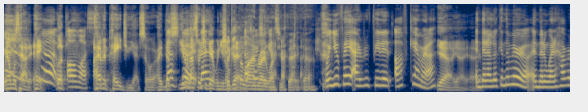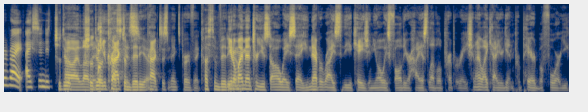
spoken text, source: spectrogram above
we almost had it. Hey, Yeah, look, almost. I haven't paid you yet, so I that's, That's you know that's good. what you get when you don't get pay. the That's line right once you pay. Yeah. When you pay, I repeat it off camera, yeah, yeah, yeah. and then I look in the mirror, and then when I have it right, I send it. She'll do. oh, a- I love she'll it. do a you custom practice. video. Practice makes perfect. Custom video. You know, my mentor used to always say, "You never rise to the occasion. You always fall to your highest level of preparation." I like how you're getting prepared before you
